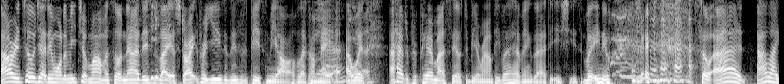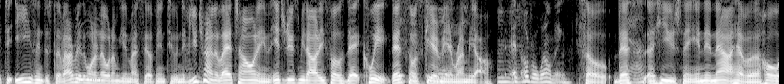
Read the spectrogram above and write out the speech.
I already told you I didn't want to meet your mama, so now this is like a strike for you because this is pissing me off. Like I'm Yeah. mad. I would, I have to prepare myself to be around people. I have anxiety issues, but anyway. so I, I like to ease into stuff. I really want to know what I'm getting myself into. And if you're trying to latch on and introduce me to all these folks that quick, that's It's gonna scare me and run me off. It's overwhelming. So that's a huge thing. And then now I have a whole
